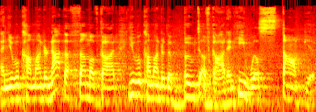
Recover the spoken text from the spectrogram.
and you will come under not the thumb of God, you will come under the boot of God and He will stomp you.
